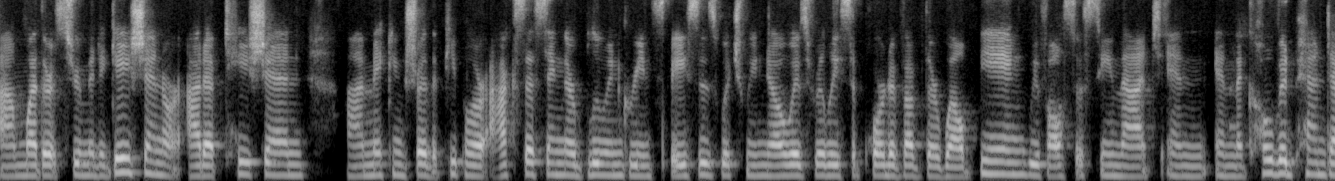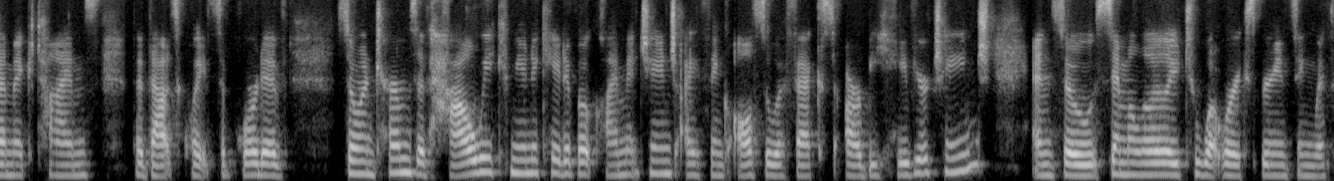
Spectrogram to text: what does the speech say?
um, whether it's through mitigation or adaptation, uh, making sure that people are accessing their blue and green spaces, which we know is really supportive of their well-being. We've also seen that in, in the COVID pandemic times, that that's quite supportive. So in terms of how we communicate about climate change, I think also affects our behavior change. And so similarly to what we're experiencing with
